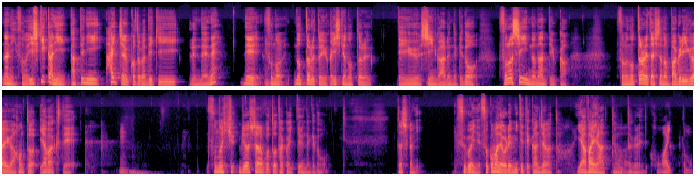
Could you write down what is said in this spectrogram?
何？その意識下に勝手に入っちゃうことができるんだよね。でうん、その乗っ取るというか意識を乗っ取るっていうシーンがあるんだけど、そのシーンのなんていうか、その乗っ取られた人のバグり具合が本当やばくて、うん。そのひ描写のことをタカ言ってるんだけど、確かに、すごいね、そこまで俺見てて感じなかったわ。やばいなって思ったぐらいで。怖いと思っ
